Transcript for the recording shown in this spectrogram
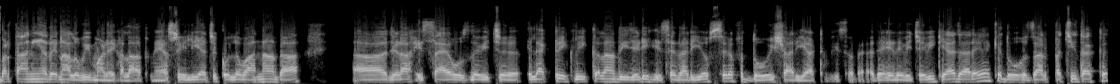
ਬਰਤਾਨੀਆ ਦੇ ਨਾਲੋਂ ਵੀ ਮਾੜੇ ਹਾਲਾਤ ਨੇ। ਆਸਟ੍ਰੇਲੀਆ 'ਚ ਕੁੱਲ ਵਾਹਨਾਂ ਦਾ ਜਿਹੜਾ ਹਿੱਸਾ ਹੈ, ਉਸ ਦੇ ਵਿੱਚ ਇਲੈਕਟ੍ਰਿਕ ਵਹੀਕਲਾਂ ਦੀ ਜਿਹੜੀ ਹਿੱਸੇਦਾਰੀ ਹੈ, ਉਹ ਸਿਰਫ 2.8% ਹੈ। ਅਜਿਹੇ ਦੇ ਵਿੱਚ ਇਹ ਵੀ ਕਿਹਾ ਜਾ ਰਿਹਾ ਹੈ ਕਿ 2025 ਤੱਕ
